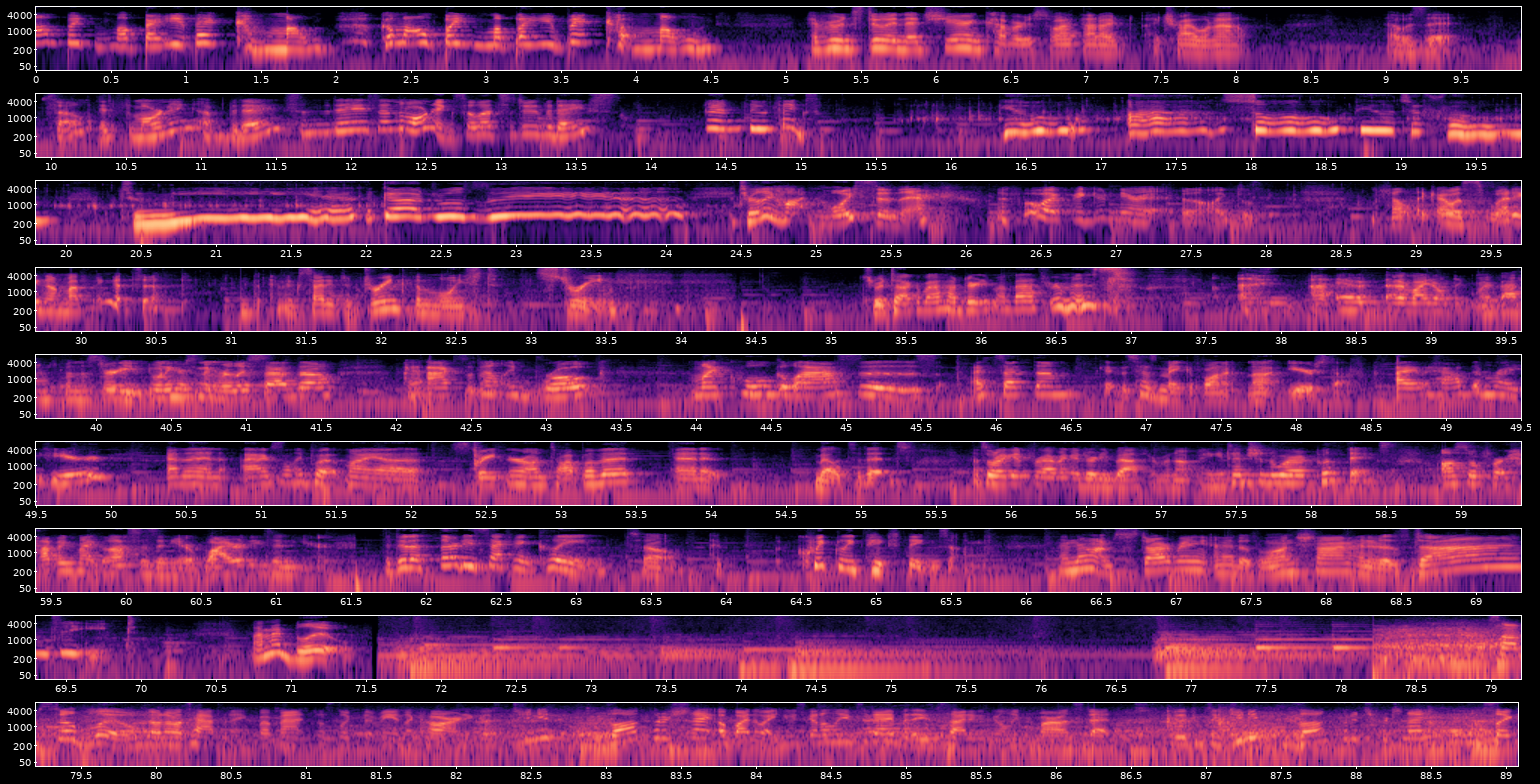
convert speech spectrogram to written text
on, be my baby, come on. Come on, be my baby, come on. Everyone's doing Ed Sheeran covers, so I thought I'd, I'd try one out. That was it. So it's the morning of the days and the days and the morning. So let's do the days and do things. You are so beautiful to me. God you see. It's really hot and moist in there. I put my finger near it and I like just felt like I was sweating on my fingertip. I'm excited to drink the moist stream. Should we talk about how dirty my bathroom is? I, I, I don't think my bathroom's been this dirty. You wanna hear something really sad though? I accidentally broke my cool glasses. I set them, okay, this has makeup on it, not ear stuff. I had them right here, and then I accidentally put my uh, straightener on top of it, and it melted it. That's what I get for having a dirty bathroom and not paying attention to where I put things. Also for having my glasses in here. Why are these in here? I did a 30 second clean. So I quickly picked things up. And now I'm starving and it is lunchtime and it is time to eat. Why am I blue? So I'm still blue, don't know what's happening, but Matt just looked at me in the car and he goes, do you need vlog footage tonight? Oh, by the way, he was gonna leave today, but they decided he's gonna leave tomorrow instead. He looked at me like, do you need vlog footage for tonight? I was like,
